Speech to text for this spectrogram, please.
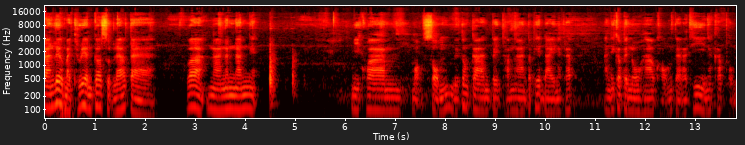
การเลือกแมทเทียลก็สุดแล้วแต่ว่างานนั้นๆเนี่ย มีความเหมาะสมหรือต้องการไปทำงานประเภทใดนะครับ อันนี้ก็เป็นโน้ตฮาวของแต่ละที่นะครับผม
